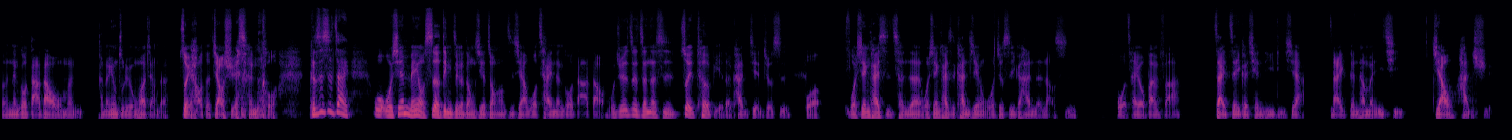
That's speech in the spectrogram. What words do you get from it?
呃能够达到我们可能用主流文化讲的最好的教学成果。可是是在我我先没有设定这个东西的状况之下，我才能够达到。我觉得这真的是最特别的看见，就是我我先开始承认，我先开始看见，我就是一个汉人老师。我才有办法在这个前提底下来跟他们一起教汉学。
